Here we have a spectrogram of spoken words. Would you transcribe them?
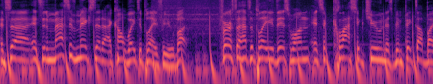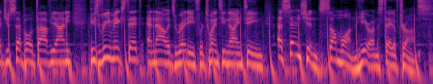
it's a it's a massive mix that I can't wait to play for you. But first, I have to play you this one. It's a classic tune that's been picked up by Giuseppe Ottaviani. He's remixed it, and now it's ready for 2019. Ascension, someone here on the State of Trance.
